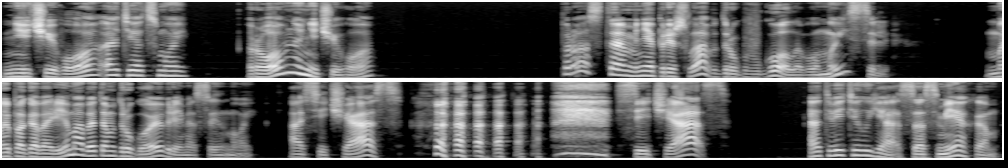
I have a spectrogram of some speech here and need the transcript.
«Ничего, отец мой, ровно ничего. Просто мне пришла вдруг в голову мысль. Мы поговорим об этом в другое время, сын мой. А сейчас... Сейчас...» Ответил я со смехом,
